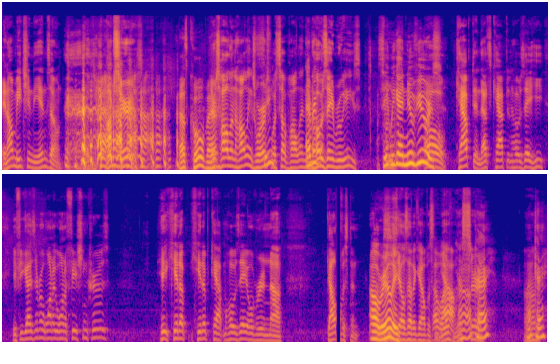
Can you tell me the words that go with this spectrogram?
And I'll meet you in the end zone. I'm serious. That's cool, man. There's Holland Hollingsworth. See? What's up, Holland? Everyb- and Jose Ruiz. see, we got new viewers. Oh, Captain. That's Captain Jose. He. If you guys ever want to go on a fishing cruise, hit, hit up hit up Captain Jose over in uh, Galveston. Oh, He really? sails out of Galveston. Oh, Yep, wow. Yes, Oh, sir. okay. Uh-huh. Okay.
